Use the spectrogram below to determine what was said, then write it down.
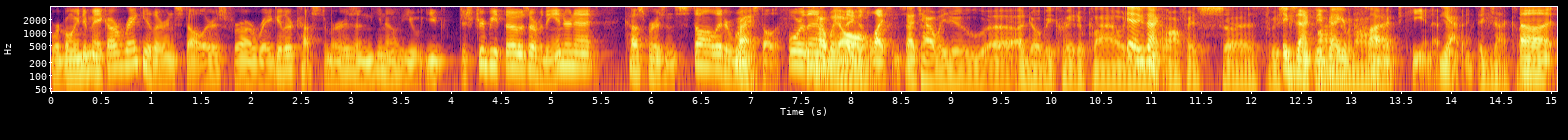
we're going to make our regular installers for our regular customers, and you know you you distribute those over the internet. Customers install it, or we Right. install it for That's them, how we and all. they just license it. That's how we do uh, Adobe Creative Cloud. Yeah, and exactly. Office uh, 365. Exactly, you've got your product key and everything Yeah, exactly. Uh,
